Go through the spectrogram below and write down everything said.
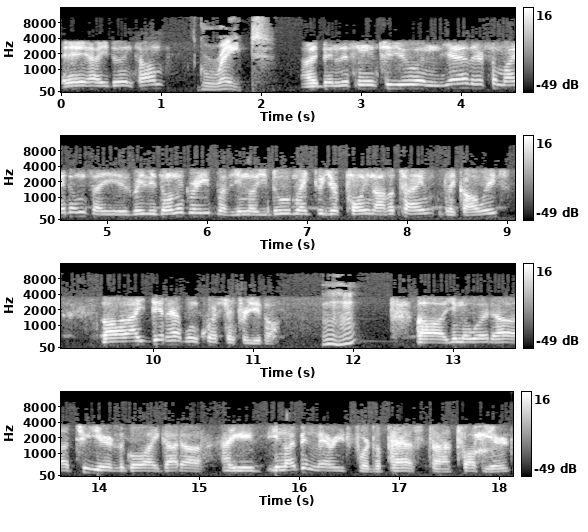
Hey, how you doing, Tom? Great. I've been listening to you, and yeah, there's some items I really don't agree, but, you know, you do make your point all the time, like always. Uh, I did have one question for you, though. Mm-hmm. Uh, you know what, uh, two years ago, I got a, I, you know, I've been married for the past uh, 12 years.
